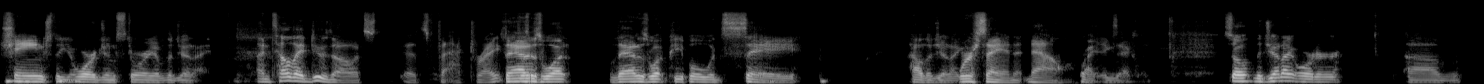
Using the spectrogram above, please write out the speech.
change the origin story of the Jedi. Until they do, though, it's it's fact, right? That is what that is what people would say how the Jedi we're saying it now. right exactly. So the Jedi Order um,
